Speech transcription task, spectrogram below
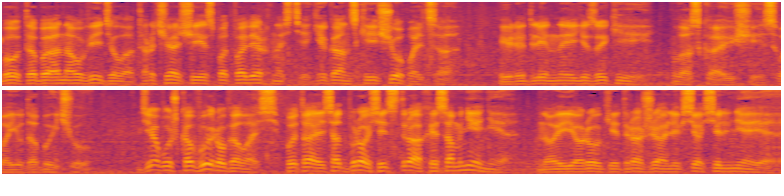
Будто бы она увидела торчащие из-под поверхности гигантские щупальца или длинные языки, ласкающие свою добычу. Девушка выругалась, пытаясь отбросить страх и сомнения, но ее руки дрожали все сильнее,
